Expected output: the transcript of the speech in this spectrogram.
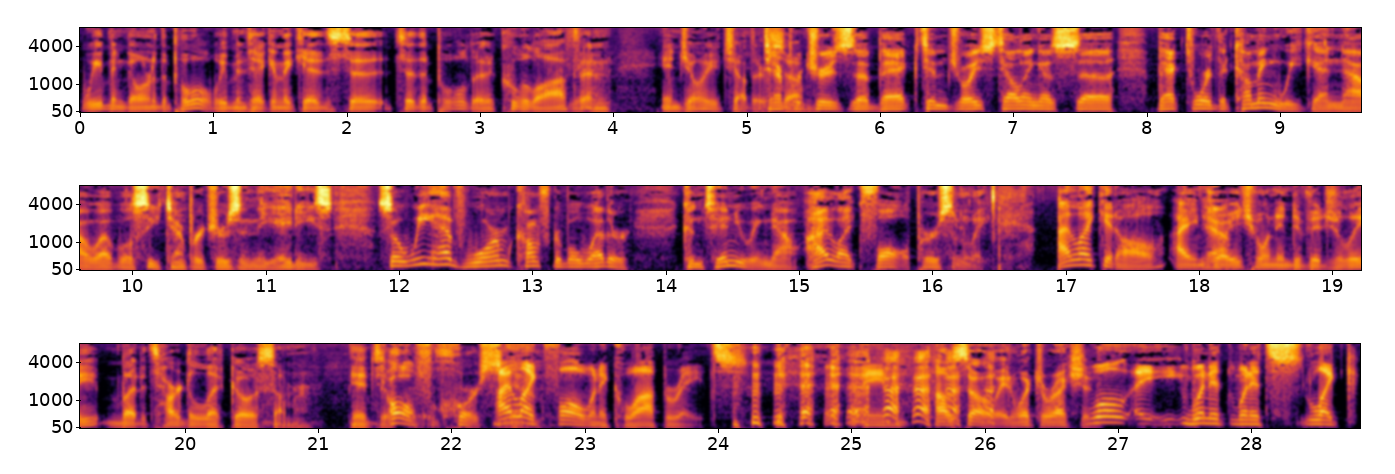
we've been going to the pool. We've been taking the kids to to the pool to cool off and enjoy each other. So- Temperatures uh, back. Tim Joyce telling us uh, back toward the coming weekend now, uh, we'll see temperatures in the 80s. So we have warm, comfortable weather continuing now. I like fall personally. I like it all. I enjoy Yeah. each one individually, but it's hard to let go of summer. It just Oh, is. of course. I Yeah. like fall when it cooperates. I mean, How so? In what direction? well, eh, when it when it's like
